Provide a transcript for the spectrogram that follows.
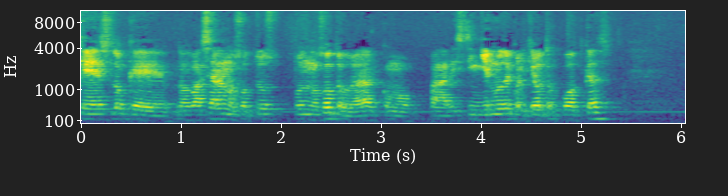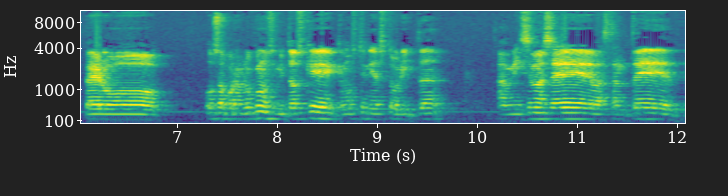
qué es lo que nos va a hacer a nosotros, pues nosotros, ¿verdad? Como para distinguirnos de cualquier otro podcast. Pero, o sea, por ejemplo, con los invitados que, que hemos tenido hasta ahorita, a mí se me hace bastante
